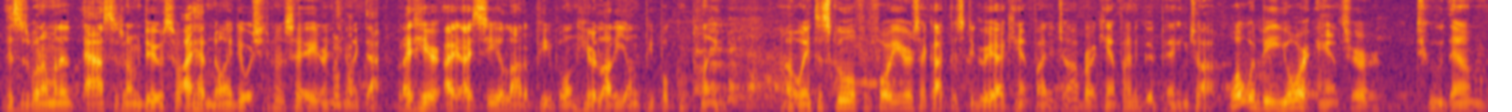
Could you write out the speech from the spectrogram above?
this is what I'm going to ask, this is what I'm going to do. So I had no idea what she's going to say or anything like that. But I hear, I, I, see a lot of people and hear a lot of young people complain. I went to school for four years, I got this degree, I can't find a job or I can't find a good paying job. What would be your answer to them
